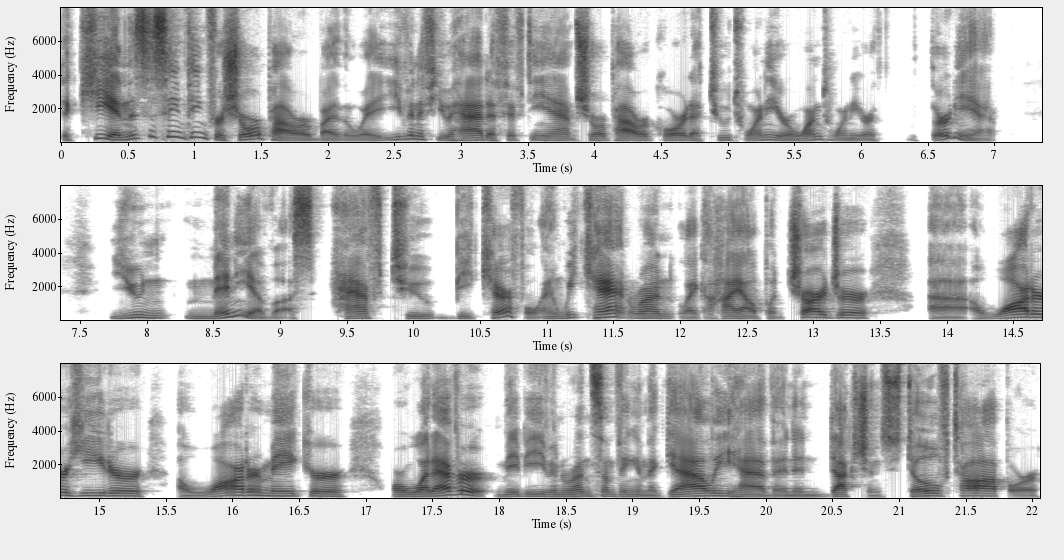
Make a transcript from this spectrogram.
the key, and this is the same thing for shore power, by the way, even if you had a 50 amp shore power cord at 220 or 120 or 30 amp, you many of us have to be careful and we can't run like a high output charger uh, a water heater, a water maker, or whatever, maybe even run something in the galley, have an induction stovetop or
